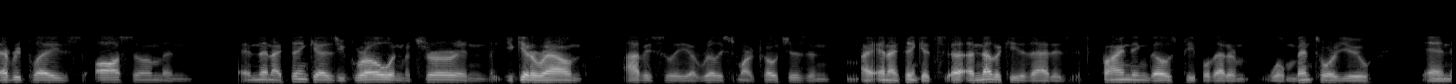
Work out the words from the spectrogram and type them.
every play's awesome, and and then I think as you grow and mature and you get around obviously uh, really smart coaches and I, and I think it's uh, another key to that is finding those people that are will mentor you and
